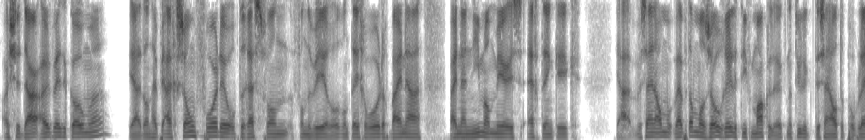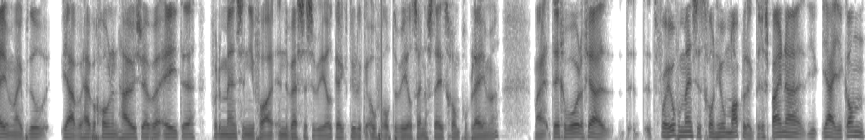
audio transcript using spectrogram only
als je daaruit weet te komen, ja, dan heb je eigenlijk zo'n voordeel op de rest van, van de wereld. Want tegenwoordig bijna, bijna niemand meer is echt, denk ik, ja, we, zijn allemaal, we hebben het allemaal zo relatief makkelijk. Natuurlijk, er zijn altijd problemen. Maar ik bedoel, ja, we hebben gewoon een huis, we hebben eten. Voor de mensen in ieder geval in de westerse wereld. Kijk, natuurlijk, overal op de wereld zijn nog steeds gewoon problemen. Maar tegenwoordig, ja, het, het- voor heel veel mensen is het gewoon heel makkelijk. Er is bijna, ja, je kan,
